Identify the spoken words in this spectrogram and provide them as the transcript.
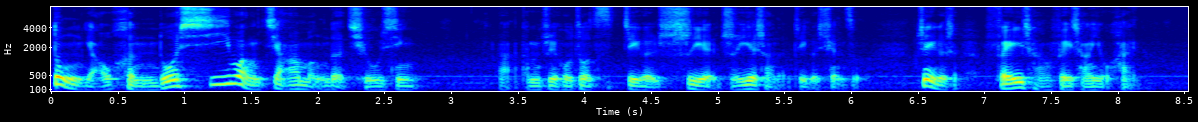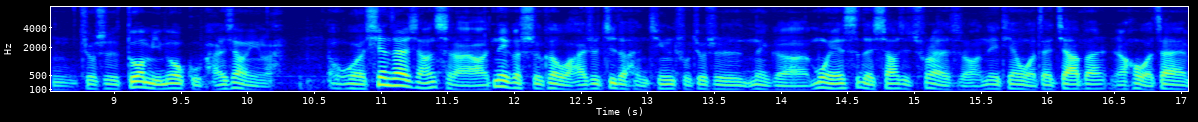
动摇很多希望加盟的球星，啊，他们最后做这个事业职业上的这个选择，这个是非常非常有害的。嗯，就是多米诺骨牌效应了。我现在想起来啊，那个时刻我还是记得很清楚，就是那个莫耶斯的消息出来的时候，那天我在加班，然后我在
